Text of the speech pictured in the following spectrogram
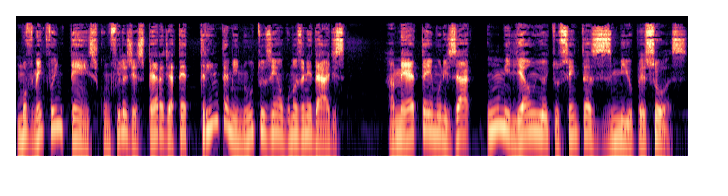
O movimento foi intenso, com filas de espera de até 30 minutos em algumas unidades. A meta é imunizar 1 milhão e 800 mil pessoas.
